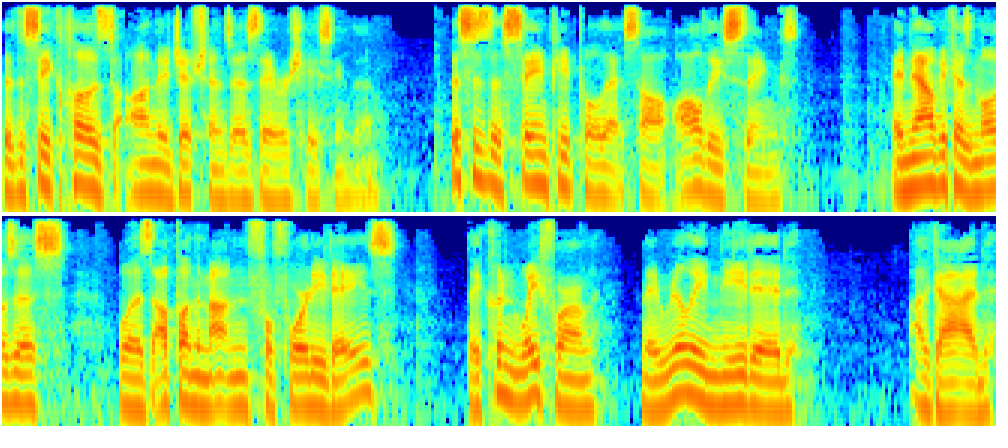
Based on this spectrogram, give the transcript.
that the sea closed on the Egyptians as they were chasing them. This is the same people that saw all these things. And now, because Moses was up on the mountain for 40 days, they couldn't wait for him. They really needed a God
